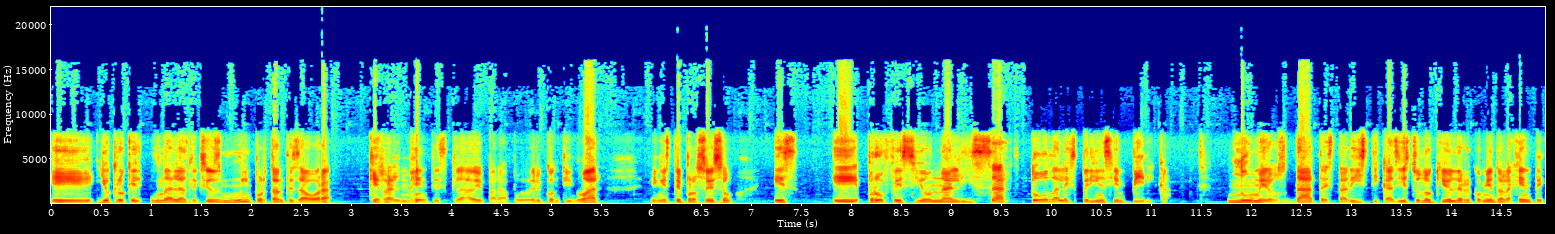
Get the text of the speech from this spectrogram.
Eh, yo creo que una de las lecciones muy importantes ahora, que realmente es clave para poder continuar en este proceso, es eh, profesionalizar toda la experiencia empírica. Números, data, estadísticas, y esto es lo que yo le recomiendo a la gente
